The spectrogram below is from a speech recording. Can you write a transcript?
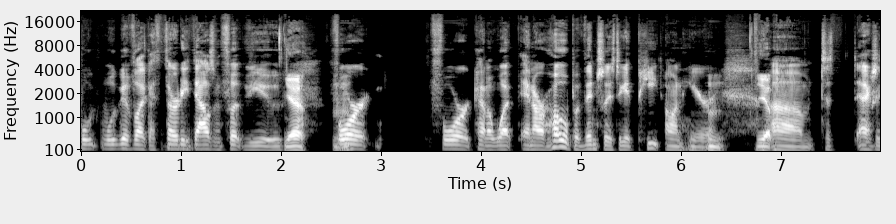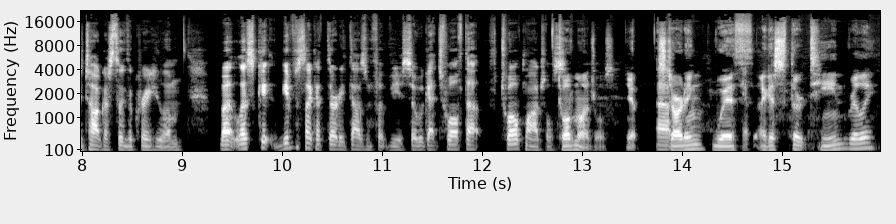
we'll, we'll give like a thirty thousand foot view yeah. For for kind of what and our hope eventually is to get Pete on here. Mm. Yep. Um, to actually talk us through the curriculum, but let's get, give us like a thirty thousand foot view. So we got 12, 12 modules. 12 modules. Yep. Um, Starting with, yep. I guess, 13, really.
